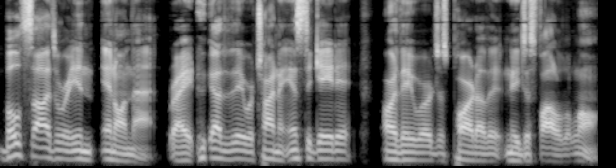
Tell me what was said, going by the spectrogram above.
both sides were in in on that, right? Either they were trying to instigate it or they were just part of it and they just followed along.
